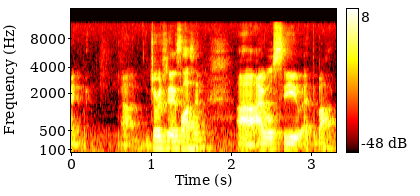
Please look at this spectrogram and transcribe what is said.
Anyway, um, enjoy today's lesson. Uh, I will see you at the bottom.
